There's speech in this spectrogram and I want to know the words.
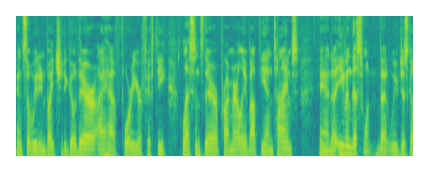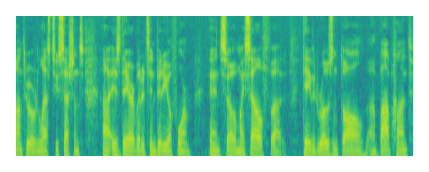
And so we'd invite you to go there. I have 40 or 50 lessons there, primarily about the end times. And uh, even this one that we've just gone through over the last two sessions uh, is there, but it's in video form. And so myself, uh, David Rosenthal, uh, Bob Hunt,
